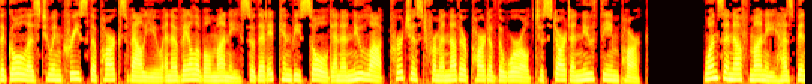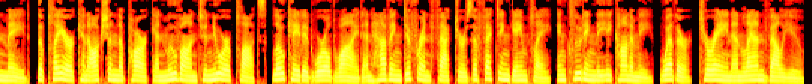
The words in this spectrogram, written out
The goal is to increase the park's value and available money so that it can be sold and a new lot purchased from another part of the world to start a new theme park. Once enough money has been made, the player can auction the park and move on to newer plots, located worldwide and having different factors affecting gameplay, including the economy, weather, terrain and land value.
